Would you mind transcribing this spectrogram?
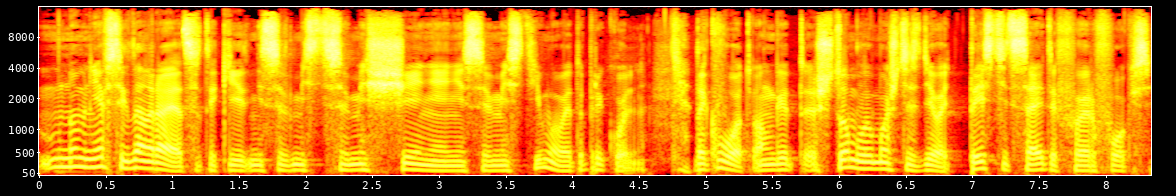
ну, мне всегда нравятся такие несовмест... совмещения несовместимого, это прикольно. Так вот, он говорит, что вы можете сделать? Тестить сайты в Firefox.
